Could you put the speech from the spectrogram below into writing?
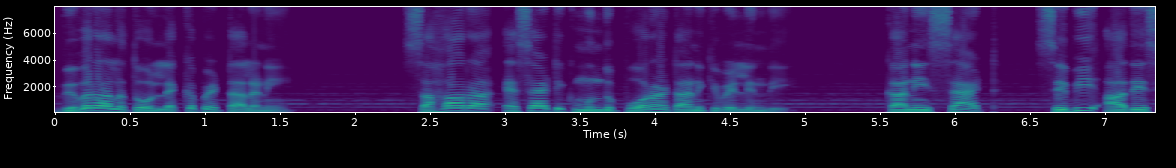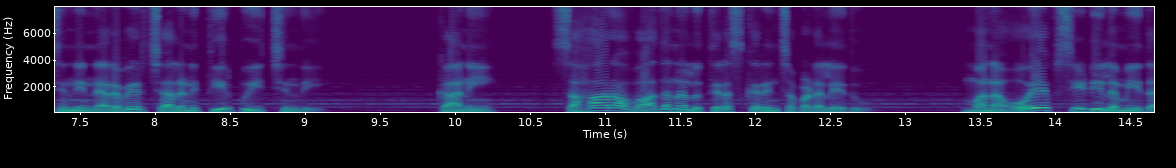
వివరాలతో లెక్కపెట్టాలని సహారా ఎసాటిక్ ముందు పోరాటానికి వెళ్ళింది. కాని శాట్ సెబీ ఆదేశాన్ని నెరవేర్చాలని తీర్పు ఇచ్చింది. కాని సహారా వాదనలు తిరస్కరించబడలేదు. మన ఓఎఫ్సీడీల మీద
